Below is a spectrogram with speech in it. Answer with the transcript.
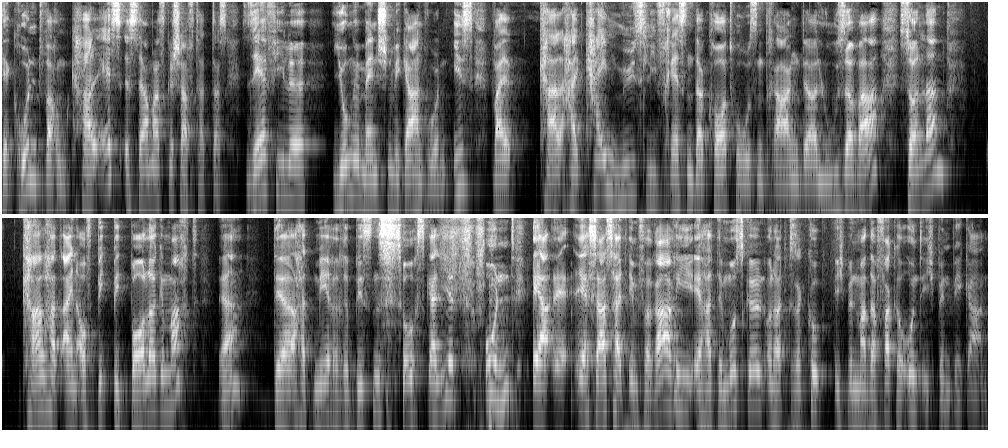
der Grund, warum Karl S. es damals geschafft hat, dass sehr viele junge Menschen vegan wurden, ist, weil Karl halt kein Müsli fressender, Korthosen tragender Loser war, sondern Karl hat einen auf Big Big Baller gemacht, ja, der hat mehrere Businesses hochskaliert und er, er, er, saß halt im Ferrari, er hatte Muskeln und hat gesagt, guck, ich bin Motherfucker und ich bin vegan.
